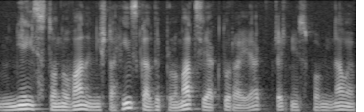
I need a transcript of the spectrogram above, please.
mniej stonowany niż ta chińska dyplomacja, która, jak wcześniej wspominałem,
